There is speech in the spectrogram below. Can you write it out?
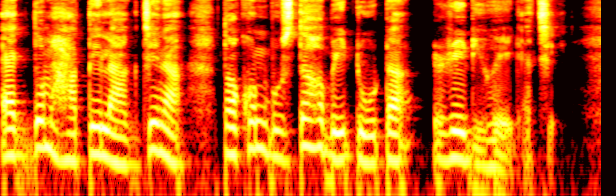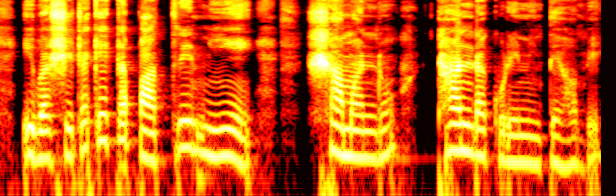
একদম হাতে লাগছে না, তখন বুঝতে হবে ডোটা রেডি হয়ে গেছে। এবার সেটাকে একটা পাত্রে নিয়ে সামান্য ঠান্ডা করে নিতে হবে।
